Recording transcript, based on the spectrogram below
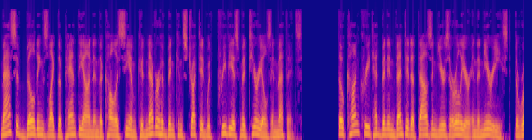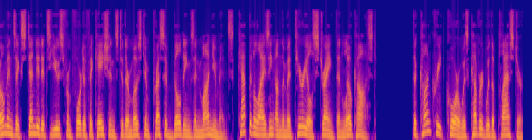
Massive buildings like the Pantheon and the Colosseum could never have been constructed with previous materials and methods. Though concrete had been invented a thousand years earlier in the Near East, the Romans extended its use from fortifications to their most impressive buildings and monuments, capitalizing on the material's strength and low cost. The concrete core was covered with a plaster,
